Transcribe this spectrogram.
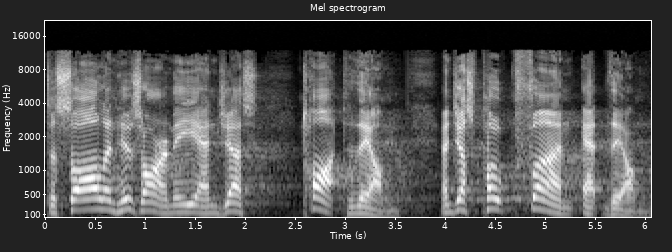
to Saul and his army, and just taunt them and just poke fun at them.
